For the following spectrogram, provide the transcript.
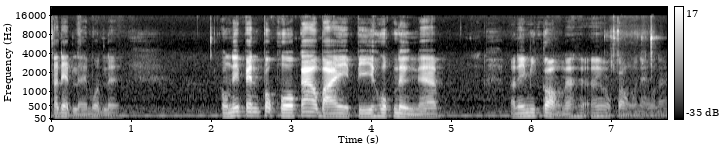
เสด็จเลยหมดเลยองนี้เป็นปกโพเก้าใบปีหกหนึ่งนะครับ อันนี้มีกล่องนะเอ้ยเอากล่องไว้ไหนวะนะ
